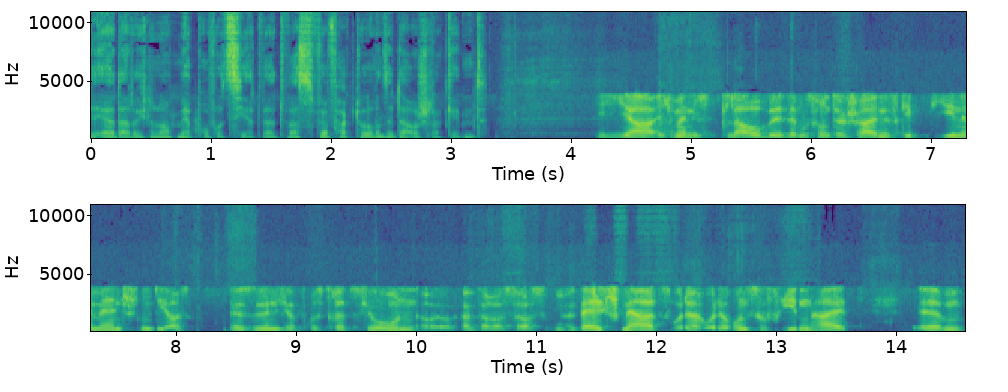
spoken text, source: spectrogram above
er dadurch nur noch mehr provoziert wird? Was für Faktoren sind da ausschlaggebend? Ja, ich meine, ich glaube, da muss man unterscheiden. Es gibt jene Menschen, die aus persönlicher Frustration, äh, einfach aus, aus Weltschmerz oder, oder Unzufriedenheit ähm,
